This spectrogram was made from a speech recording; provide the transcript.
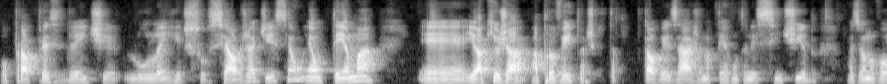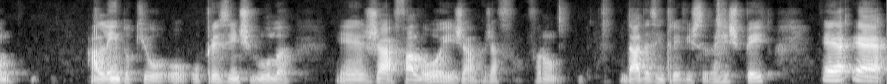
o próprio presidente Lula em rede social já disse, é um, é um tema, é, e aqui eu já aproveito, acho que talvez haja uma pergunta nesse sentido, mas eu não vou além do que o, o, o presidente Lula é, já falou e já, já foram dadas entrevistas a respeito, é, é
